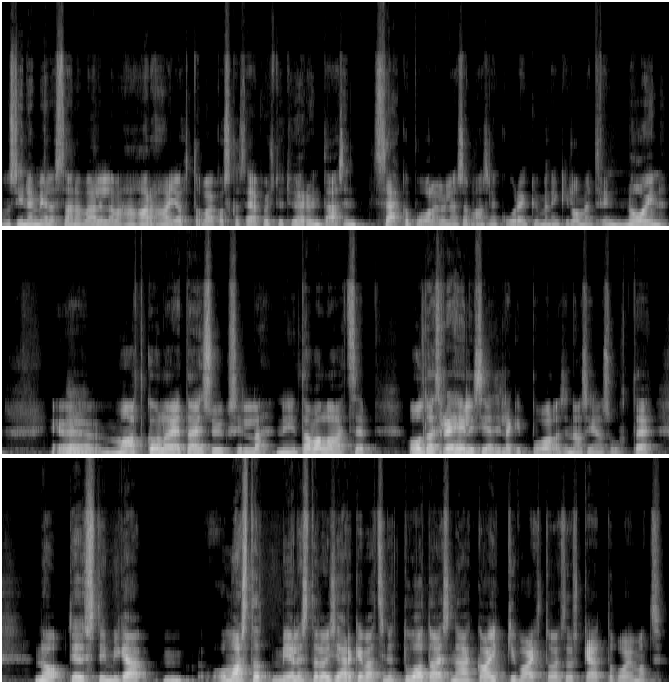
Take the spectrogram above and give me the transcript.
on siinä mielessä aina välillä vähän harhaanjohtavaa, koska sä pystyt hyödyntämään sen sähköpuolen yleensä vain sen 60 kilometrin noin mm. matkoilla etäisyyksillä, niin tavallaan, että se oltaisiin rehellisiä silläkin puolella sen asian suhteen. No tietysti mikä mm, omasta mielestä olisi järkevää, että sinne tuotaisiin nämä kaikki vaihtoehtoiset käyttövoimat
